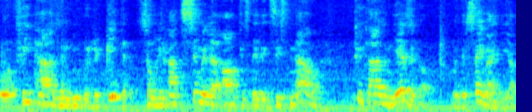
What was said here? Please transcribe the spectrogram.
or 3000 will be repeated. So we had similar artists that exist now 2000 years ago with the same idea.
